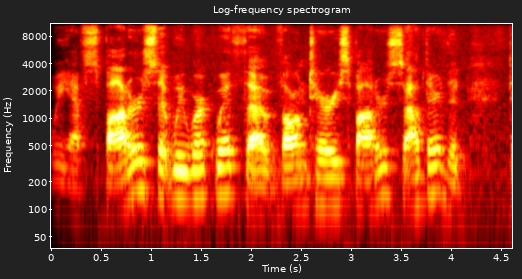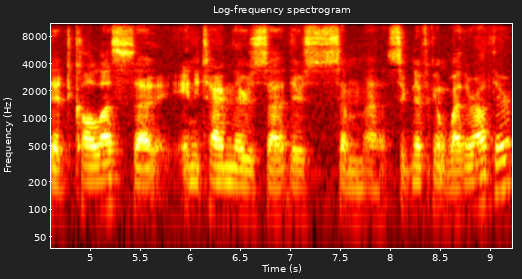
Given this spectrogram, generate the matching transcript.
We have spotters that we work with, voluntary spotters out there that that call us anytime there's there's some significant weather out there.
